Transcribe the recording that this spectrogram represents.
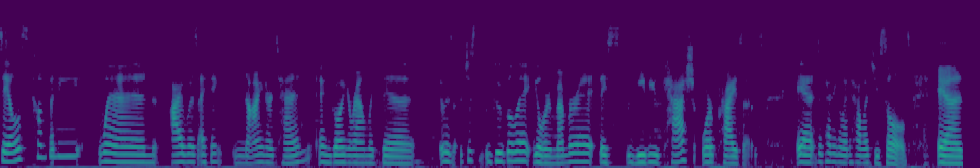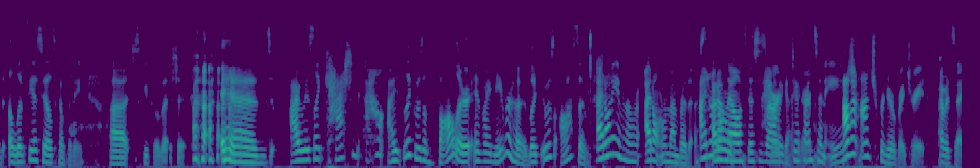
sales company when I was I think 9 or 10 and going around like the it was just google it, you'll remember it. They gave you cash or prizes. And depending on how much you sold, and Olympia Sales Company, uh, just Google that shit and I was like cashing out. I like was a baller in my neighborhood. Like it was awesome. I don't even. Rem- I don't remember this. I don't know know if this is our got here. difference in age. I'm an entrepreneur by trade, I would say.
